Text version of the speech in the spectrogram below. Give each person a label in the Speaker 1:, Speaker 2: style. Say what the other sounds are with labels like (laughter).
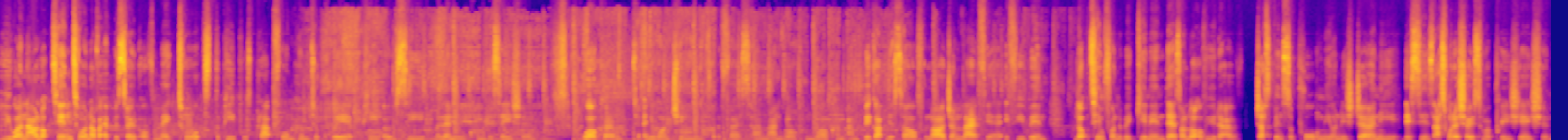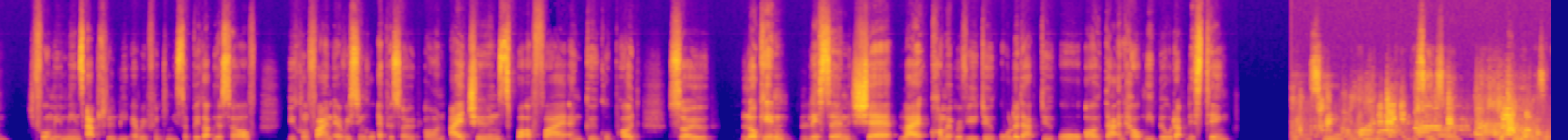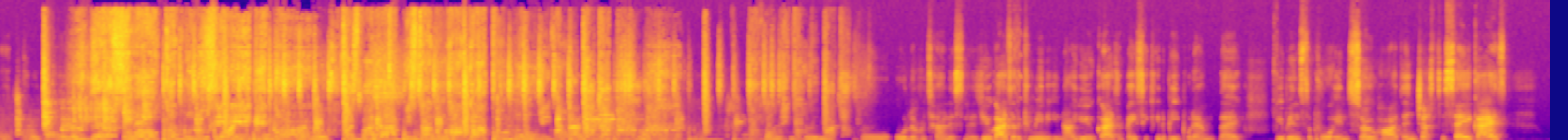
Speaker 1: You are now locked in to another episode of Meg Talks, the people's platform home to queer POC millennial conversation. Welcome to anyone tuning in for the first time, man. Welcome, welcome, and big up yourself, large on life. Yeah, if you've been locked in from the beginning, there's a lot of you that have just been supporting me on this journey. This is, I just want to show you some appreciation for me. It means absolutely everything to me. So big up yourself. You can find every single episode on iTunes, Spotify, and Google Pod. So log in, listen, share, like, comment, review, do all of that. Do all of that and help me build up this thing. Thank you so much for all the return listeners. You guys are the community now. You guys are basically the people them like you've been supporting so hard. And just to say, guys,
